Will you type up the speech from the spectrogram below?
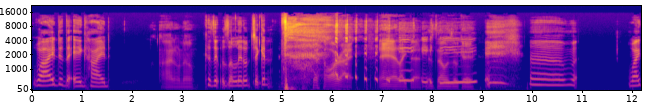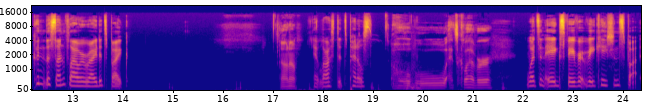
Why did the egg hide? I don't know. Because it was a little chicken. All right. Yeah, I like that. That sounds okay. Um, why couldn't the sunflower ride its bike? I don't know. It lost its petals. Oh, that's clever. What's an egg's favorite vacation spot?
